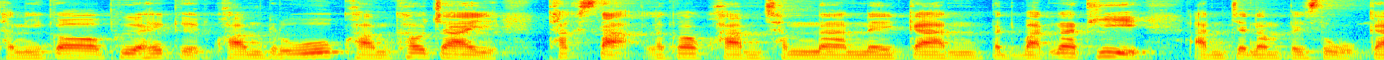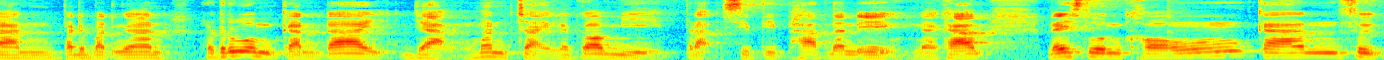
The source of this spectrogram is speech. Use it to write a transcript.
ทางนี้ก็เพื่อให้เกิดความรู้ความเข้าใจ ทักษะและก็ความชำนาญในการปฏิบัติหน้าที่ อันจะนำไปสู่การปฏิบัติงานร่วมกันได้อย่างมั่นใจ และก็มีประสิทธิภาพนั่นเองนะครับ ในส่วนของการฝึก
